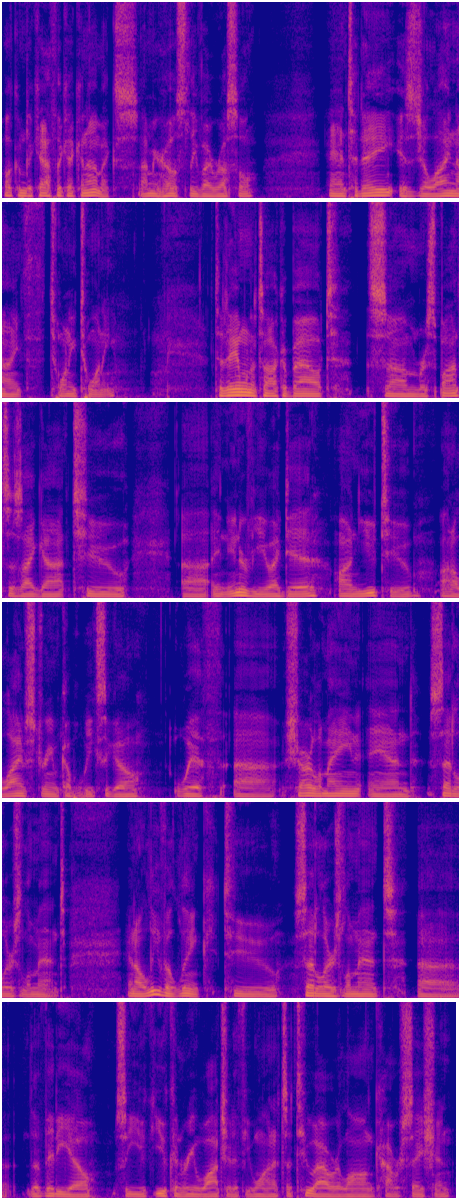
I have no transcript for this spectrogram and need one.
Welcome to Catholic Economics. I'm your host, Levi Russell, and today is July 9th, 2020. Today, I want to talk about some responses I got to uh, an interview I did on YouTube on a live stream a couple weeks ago with uh, Charlemagne and Settler's Lament. And I'll leave a link to Settler's Lament, uh, the video, so you, you can rewatch it if you want. It's a two hour long conversation.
